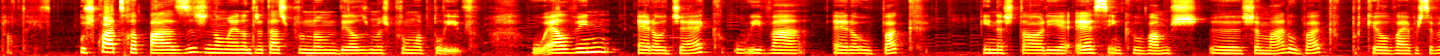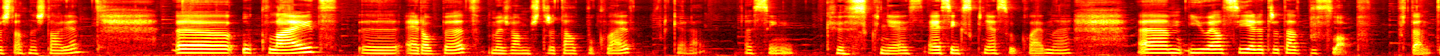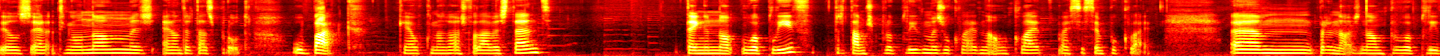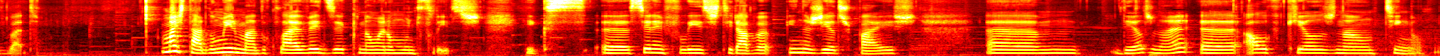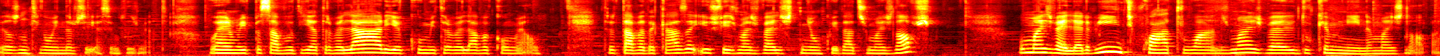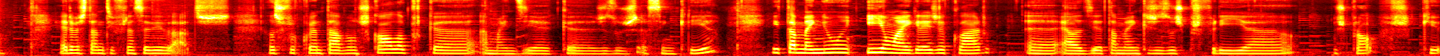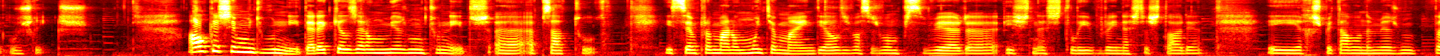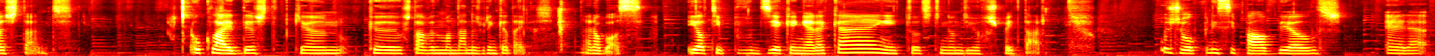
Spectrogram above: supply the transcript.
Pronto, é isso. Os quatro rapazes não eram tratados por um nome deles, mas por um apelido. O Elvin era o Jack, o Ivan era o Buck e na história é assim que o vamos uh, chamar, o Buck, porque ele vai aparecer bastante na história. Uh, o Clyde uh, era o Bud, mas vamos tratá-lo por Clyde, porque era assim que se conhece, é assim que se conhece o Clyde, não é? Um, e o Elsie era tratado por Flop, portanto, eles era, tinham um nome, mas eram tratados por outro. O Buck, que é o que nós vamos falar bastante, tem o, nome, o apelido, tratámos por apelido, mas o Clyde não. O Clyde vai ser sempre o Clyde. Um, para nós, não por o apelido Bud. Mais tarde, uma irmã do Clyde veio dizer que não eram muito felizes e que uh, serem felizes tirava energia dos pais um, deles, não é? Uh, algo que eles não tinham, eles não tinham energia, simplesmente. O Henry passava o dia a trabalhar e a Kumi trabalhava com ele. Tratava da casa e os filhos mais velhos tinham cuidados mais novos. O mais velho era 24 anos mais velho do que a menina mais nova. Era bastante diferença de idades. Eles frequentavam escola porque a mãe dizia que Jesus assim queria e também iam à igreja, claro. Eh, ela dizia também que Jesus preferia os pobres que os ricos. Algo que achei muito bonito era que eles eram mesmo muito unidos, eh, apesar de tudo. E sempre amaram muito a mãe deles. Vocês vão perceber uh, isto neste livro e nesta história e respeitavam-na mesmo bastante. O Clyde, desde pequeno, que gostava de mandar nas brincadeiras, era o boss. Ele tipo dizia quem era quem e todos tinham de o respeitar. O jogo principal deles era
